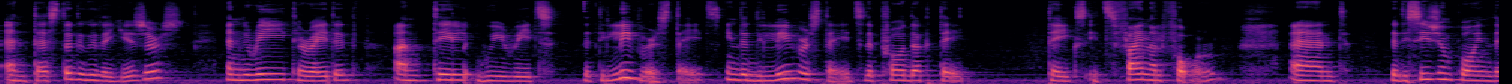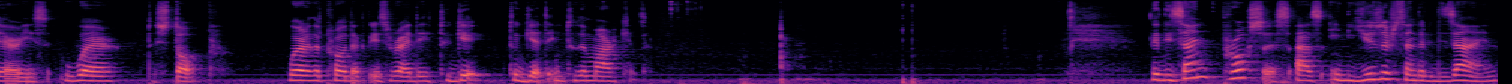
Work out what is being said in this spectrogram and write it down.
and tested with the users and reiterated until we reach the deliver stage. In the deliver stage, the product ta takes its final form and the decision point there is where to stop, where the product is ready to get, to get into the market. The design process, as in user-centered design,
